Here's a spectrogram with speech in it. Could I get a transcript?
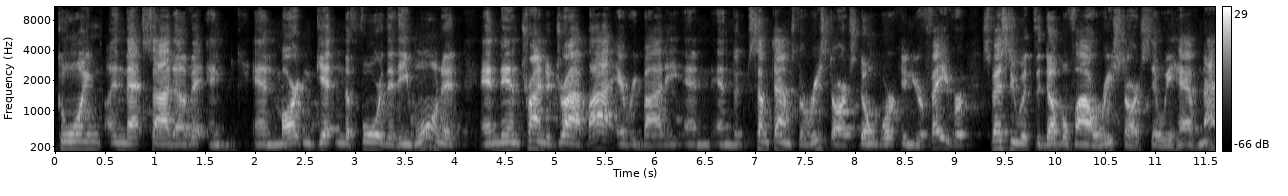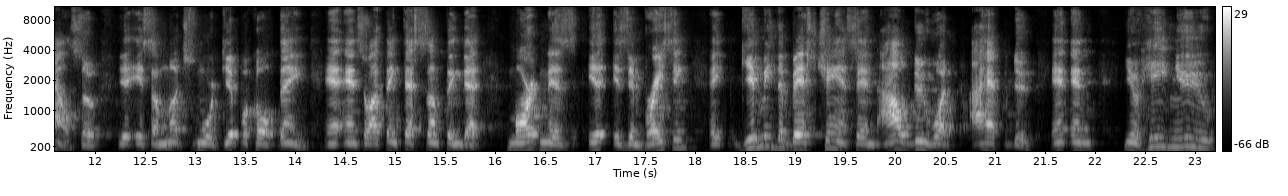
going in that side of it and and Martin getting the four that he wanted and then trying to drive by everybody and and the, sometimes the restarts don't work in your favor especially with the double file restarts that we have now. So it's a much more difficult thing. And, and, so I think that's something that Martin is is embracing. Hey give me the best chance and I'll do what I have to do. And and you know he knew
